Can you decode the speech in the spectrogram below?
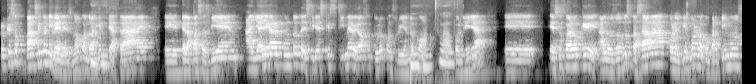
creo que eso van siendo niveles, ¿no? Cuando alguien te atrae, eh, te la pasas bien, allá llegar al punto de decir es que sí me veo a futuro construyendo con, con ella. Eh, eso fue algo que a los dos nos pasaba, con el tiempo nos lo compartimos,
